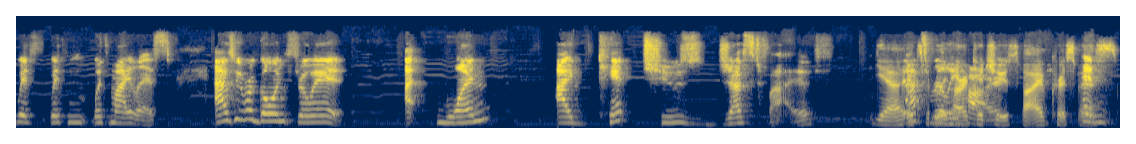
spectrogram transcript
with with with my list. As we were going through it, I, one, I can't choose just five. Yeah, That's it's really, really hard, hard. to choose five Christmas. movies.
